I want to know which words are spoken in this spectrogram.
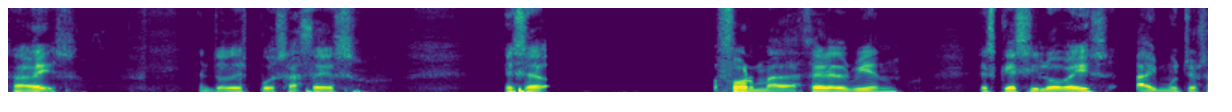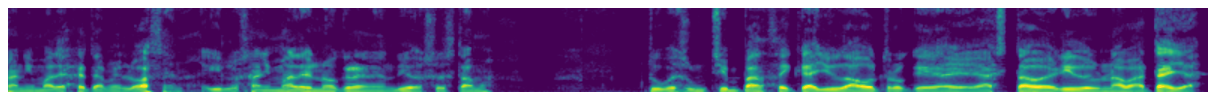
¿Sabéis? Entonces, pues haces esa forma de hacer el bien es que si lo veis, hay muchos animales que también lo hacen. Y los animales no creen en Dios, estamos. Tú ves un chimpancé que ayuda a otro que ha estado herido en una batalla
